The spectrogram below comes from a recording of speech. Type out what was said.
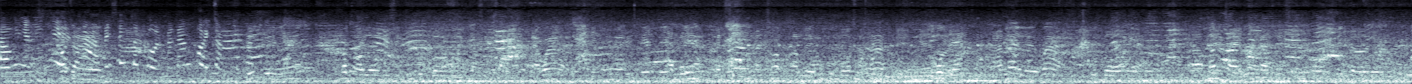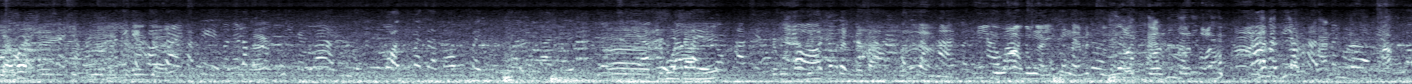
ร้องเรียนที่เขตค่ะไม่ใช่ตำรวจมานั่งคอยจับผิดคือคืออย่างนี้เข้าใจเลยในสิ่งที่คุณโบกำลังจะสื่อสารแต่ว่า อันนี้มันชอบทำเลยที่คุณโบสามารถโต้แย้งามได้เลยว่าคุณโบเนี่ยมั่นใจว่าการใช้เสียงโบไม่เกินแต่ว่าในจุดยืนมันจะเรื่องใหญ่เข้าใจค่ะพี่วันนี้เรากำลังคุยกันว่าก่อนที่มันจะต้องไปถึงมาตรการนี้เอ่อกระบวนการนี้กระบวนการนี้มันก็เป็นไปตามขอหลักฐานก่อนนะคะว่าตรงไหนตรงไหนมันถึงเกินเกินเกินร้อยสิบห้าถ้ามันที่หลักฐานมันเครับเรา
